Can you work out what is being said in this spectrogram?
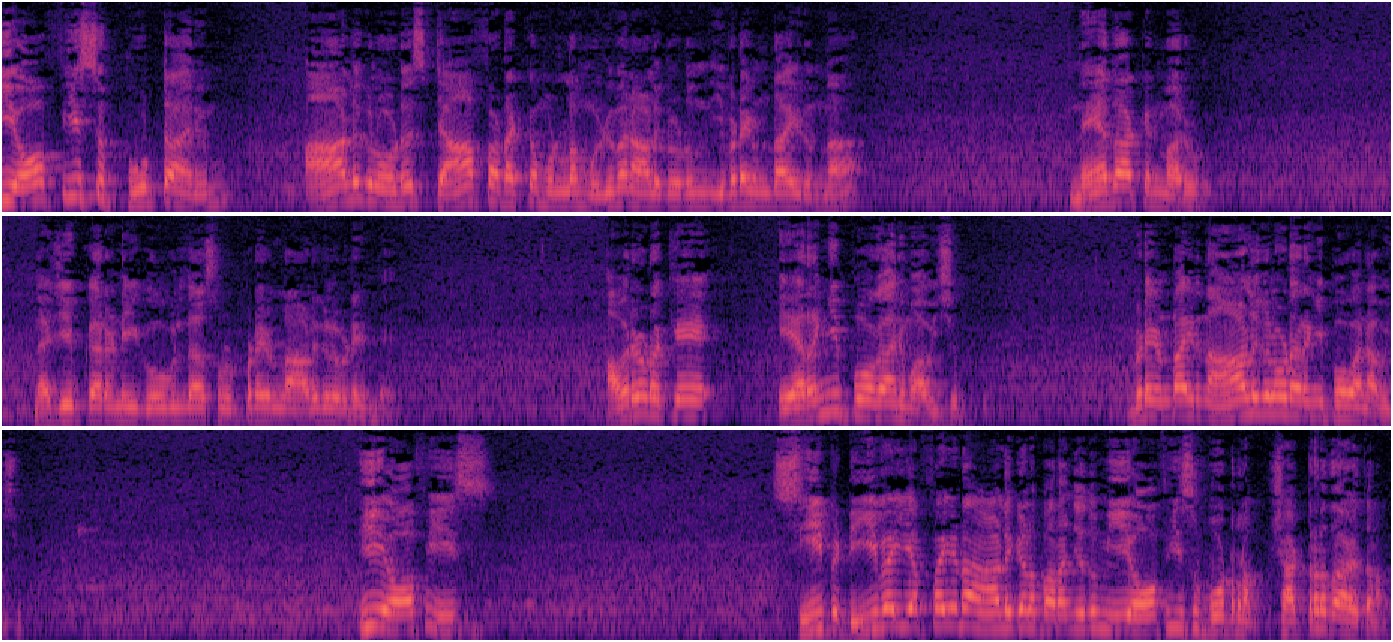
ഈ ഓഫീസ് പൂട്ടാനും ആളുകളോട് സ്റ്റാഫ് അടക്കമുള്ള മുഴുവൻ ആളുകളോടും ഇവിടെ ഉണ്ടായിരുന്ന നേതാക്കന്മാരോടും നജീബ് കരണി ഗോകുൽദാസ് ഉൾപ്പെടെയുള്ള ആളുകൾ ഇവിടെയുണ്ട് അവരോടൊക്കെ ഇറങ്ങിപ്പോകാനും ആവശ്യം. ഇവിടെ ഉണ്ടായിരുന്ന ആളുകളോട് ഇറങ്ങിപ്പോകാൻ ആവശ്യം. ഈ ഓഫീസ് സി ഡിവൈഎഫ്ഐയുടെ ആളുകൾ പറഞ്ഞതും ഈ ഓഫീസ് പൂട്ടണം ഷട്ടർ താഴ്ത്തണം.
